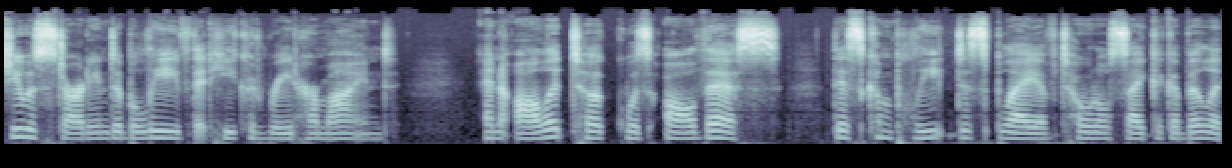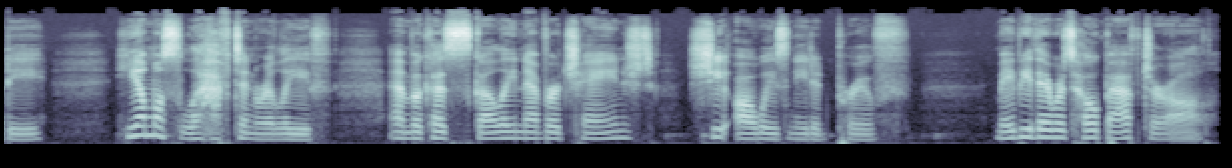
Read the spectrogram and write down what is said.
She was starting to believe that he could read her mind. And all it took was all this this complete display of total psychic ability. He almost laughed in relief, and because Scully never changed, she always needed proof. Maybe there was hope after all.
